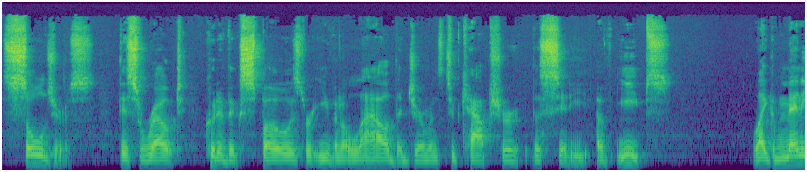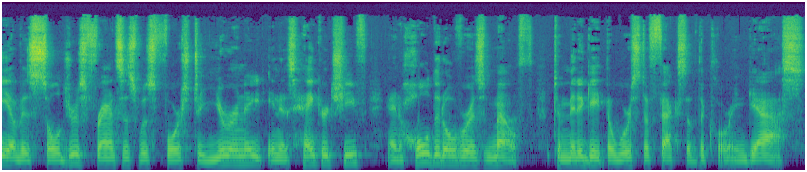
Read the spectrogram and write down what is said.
soldiers. This rout could have exposed or even allowed the Germans to capture the city of Ypres. Like many of his soldiers, Francis was forced to urinate in his handkerchief and hold it over his mouth to mitigate the worst effects of the chlorine gas.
